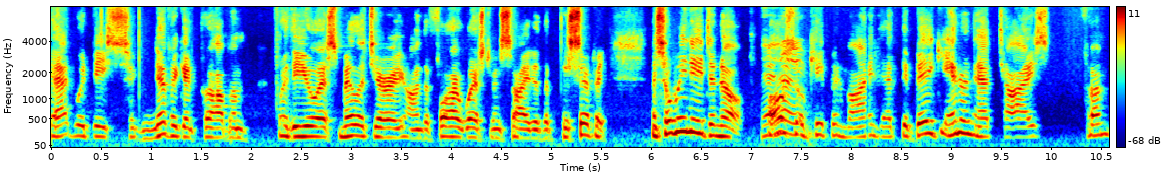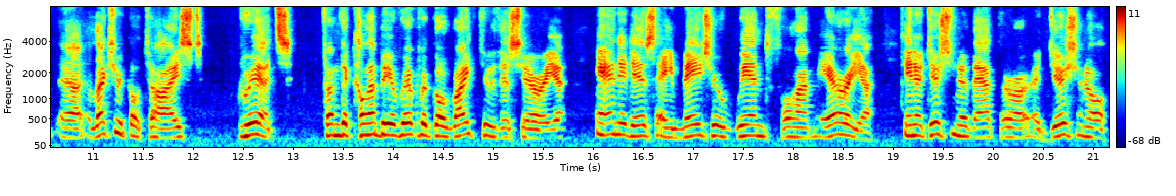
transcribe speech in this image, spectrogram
that would be significant problem for the U.S. military on the far western side of the Pacific. And so we need to know. Yeah, also, no, keep in mind that the big internet ties from uh, electrical ties grids from the Columbia River go right through this area, and it is a major wind farm area. In addition to that, there are additional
